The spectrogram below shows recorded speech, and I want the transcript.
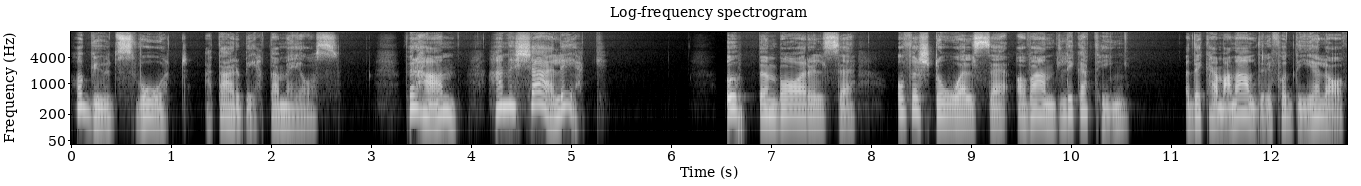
har Gud svårt att arbeta med oss. För han, han är kärlek. Uppenbarelse och förståelse av andliga ting, det kan man aldrig få del av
